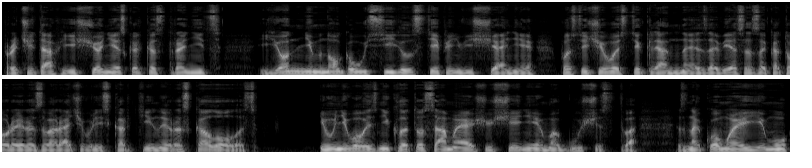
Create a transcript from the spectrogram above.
Прочитав еще несколько страниц, Йон немного усилил степень вещания, после чего стеклянная завеса, за которой разворачивались картины, раскололась, и у него возникло то самое ощущение могущества, знакомое ему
